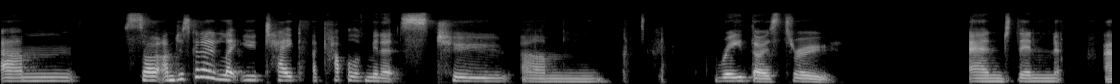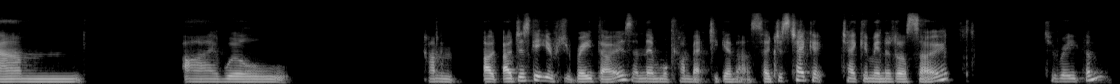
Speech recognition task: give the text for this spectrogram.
Um, so I'm just going to let you take a couple of minutes to um, read those through. And then um, I will come, I'll, I'll just get you to read those and then we'll come back together. So just take a, take a minute or so to read them.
